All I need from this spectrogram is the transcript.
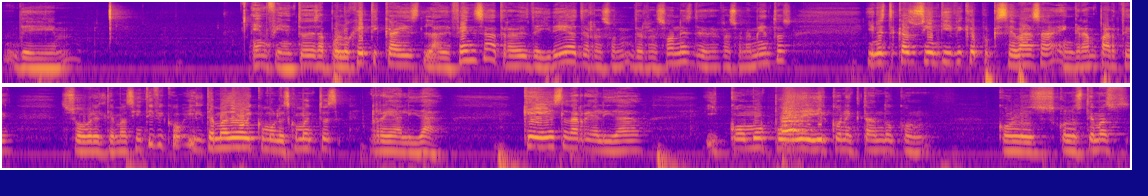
de... En fin, entonces apologética es la defensa a través de ideas, de, de razones, de razonamientos, y en este caso científica porque se basa en gran parte sobre el tema científico. Y el tema de hoy, como les comento, es realidad. ¿Qué es la realidad y cómo puede ir conectando con, con, los, con los temas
